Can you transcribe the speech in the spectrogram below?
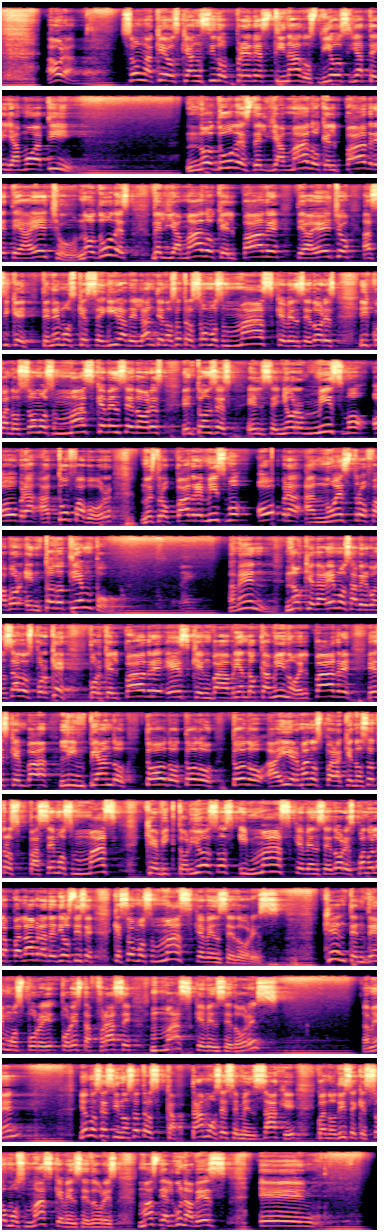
Ahora, son aquellos que han sido predestinados. Dios ya te llamó a ti. No dudes del llamado que el Padre te ha hecho. No dudes del llamado que el Padre te ha hecho. Así que tenemos que seguir adelante. Nosotros somos más que vencedores. Y cuando somos más que vencedores, entonces el Señor mismo obra a tu favor. Nuestro Padre mismo obra a nuestro favor en todo tiempo. Amén. No quedaremos avergonzados. ¿Por qué? Porque el Padre es quien va abriendo camino. El Padre es quien va limpiando todo, todo, todo ahí, hermanos, para que nosotros pasemos más que victoriosos y más que vencedores. Cuando la palabra de Dios dice que somos más que vencedores. ¿Qué entendemos por, por esta frase más que vencedores? Amén. Yo no sé si nosotros captamos ese mensaje cuando dice que somos más que vencedores. Más de alguna vez eh,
